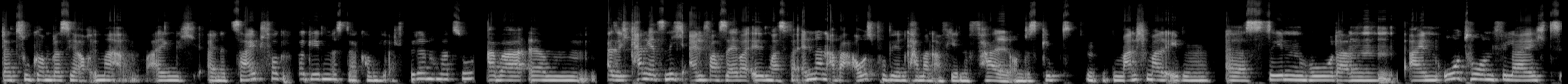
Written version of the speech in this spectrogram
dazu kommt, dass ja auch immer eigentlich eine Zeit vorgegeben ist. Da komme ich auch später nochmal zu. Aber ähm, also ich kann jetzt nicht einfach selber irgendwas verändern, aber ausprobieren kann man auf jeden Fall. Und es gibt manchmal eben äh, Szenen, wo dann ein O-Ton vielleicht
